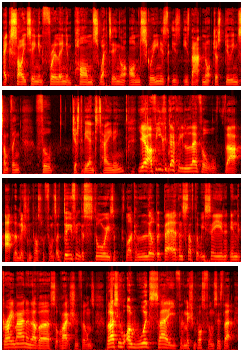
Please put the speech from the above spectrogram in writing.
exciting and thrilling and palm sweating on screen? Is, is is that not just doing something for just to be entertaining? Yeah, I think you can definitely level that at the Mission Impossible films. I do think the stories are like a little bit better than stuff that we see in, in The Grey Man and other sort of action films. But actually, what I would say for the Mission Impossible films is that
